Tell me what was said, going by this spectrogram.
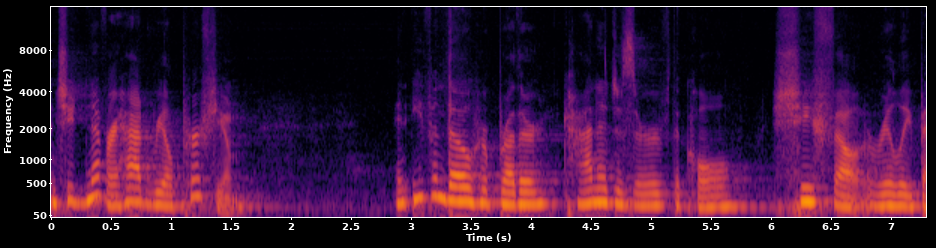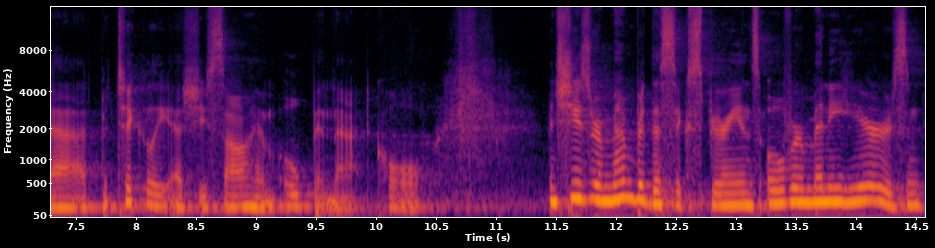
and she'd never had real perfume. And even though her brother kind of deserved the coal, she felt really bad, particularly as she saw him open that coal. And she's remembered this experience over many years, and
